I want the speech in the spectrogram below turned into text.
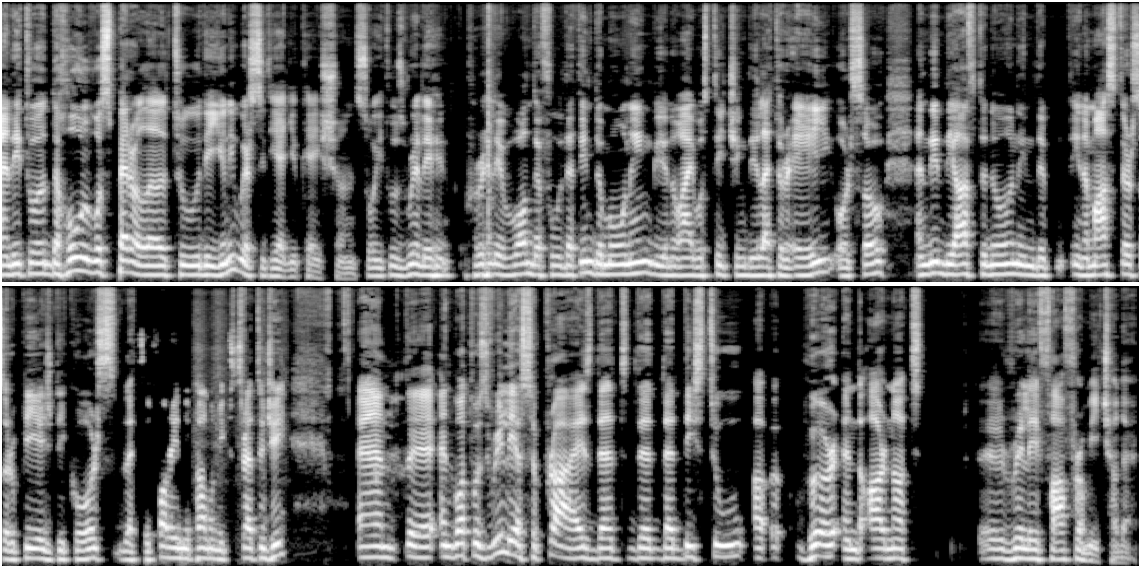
And it was the whole was parallel to the university education. So it was really really wonderful that in the morning you know i was teaching the letter a or so and in the afternoon in the in a master's or a phd course let's say foreign economic strategy. And uh, and what was really a surprise that that, that these two uh, were and are not uh, really far from each other.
